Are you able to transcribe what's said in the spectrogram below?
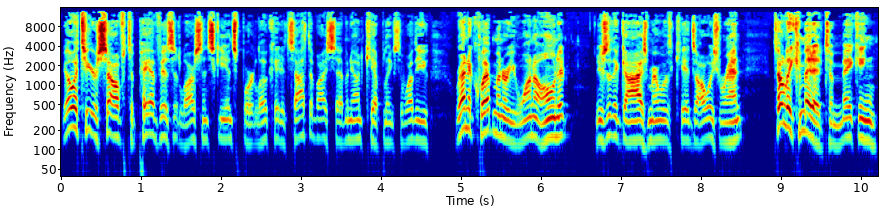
you owe it to yourself to pay a visit Larson Ski and Sport, located south of I-70 on Kipling. So whether you rent equipment or you want to own it, these are the guys. Remember, with kids, always rent. Totally committed to making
